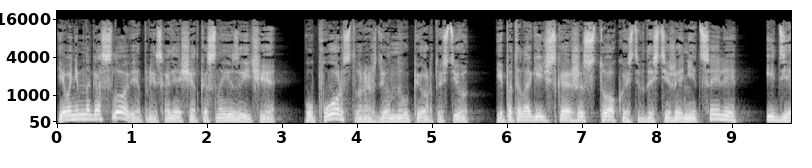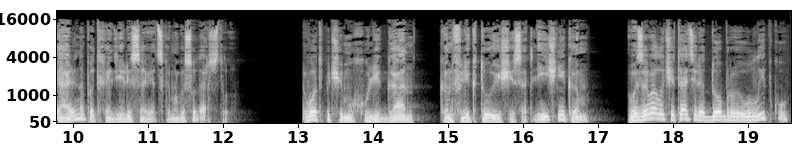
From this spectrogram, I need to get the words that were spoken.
Его немногословие, происходящее от косноязычия, упорство, рожденное упертостью, и патологическая жестокость в достижении цели идеально подходили советскому государству. Вот почему хулиган, конфликтующий с отличником, вызывал у читателя добрую улыбку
